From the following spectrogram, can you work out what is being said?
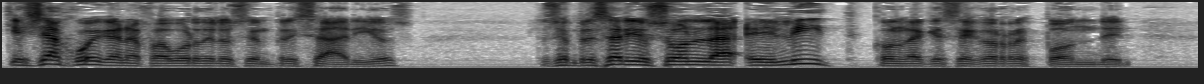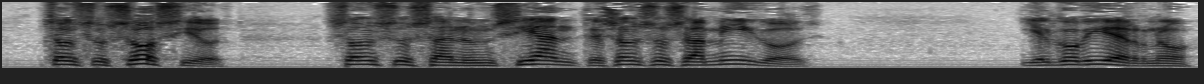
que ya juegan a favor de los empresarios. Los empresarios son la élite con la que se corresponden. Son sus socios, son sus anunciantes, son sus amigos y el gobierno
